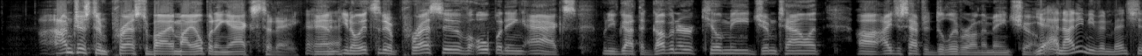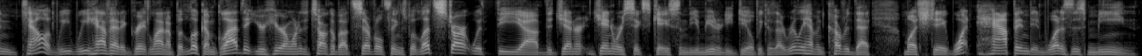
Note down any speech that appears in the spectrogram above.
I'm just impressed by my opening acts today. And, you know, it's an impressive opening acts when you've got the governor, Kill Me, Jim Talent. Uh, I just have to deliver on the main show. Yeah, and I didn't even mention Talent. We we have had a great lineup. But look, I'm glad that you're here. I wanted to talk about several things, but let's start with the uh, the Jan- January 6th case and the immunity deal because I really haven't covered that much today. What happened and what does this mean?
